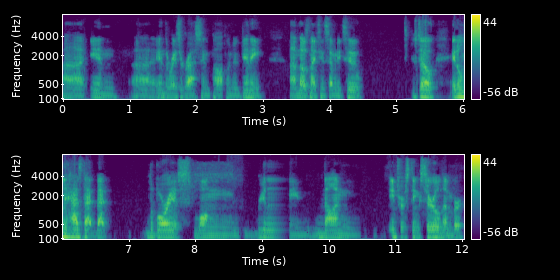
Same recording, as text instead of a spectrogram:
uh, in uh, in the razor grass in Papua New Guinea. Um, that was 1972. So it only has that that laborious, long, really non interesting serial number,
